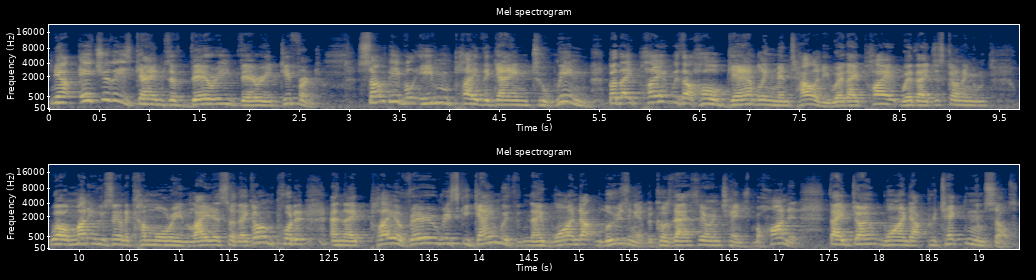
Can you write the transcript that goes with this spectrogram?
Now, each of these games are very, very different. Some people even play the game to win, but they play it with a whole gambling mentality where they play it where they just going, well, money was going to come more in later, so they go and put it and they play a very risky game with it and they wind up losing it because that's their intention behind it. They don't wind up protecting themselves.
